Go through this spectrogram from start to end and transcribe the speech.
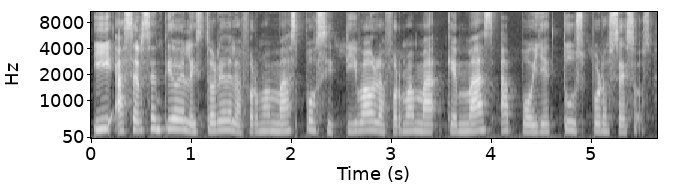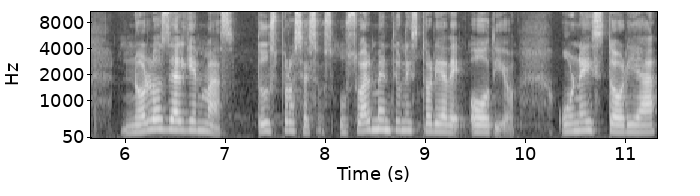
Y hacer sentido de la historia de la forma más positiva o la forma que más apoye tus procesos, no los de alguien más, tus procesos. Usualmente una historia de odio, una historia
